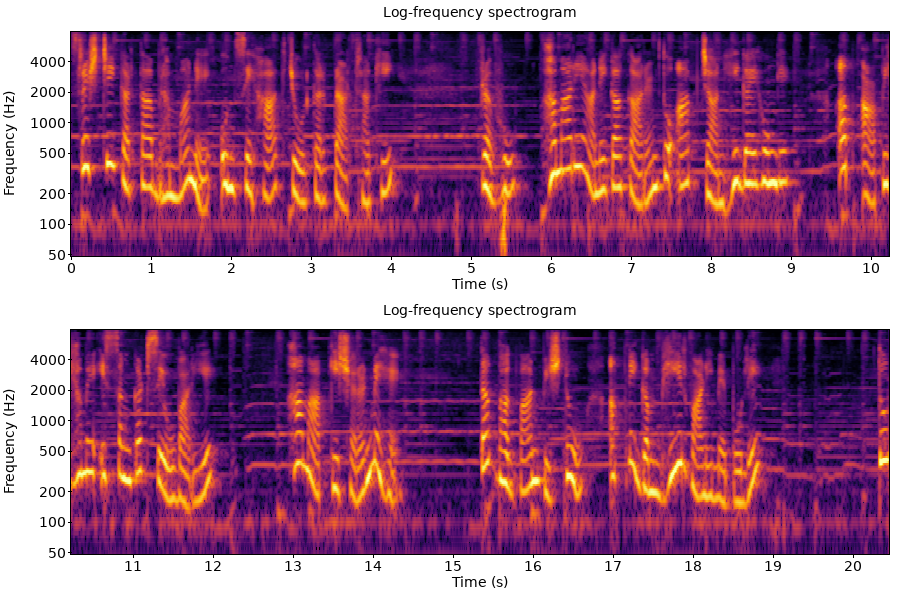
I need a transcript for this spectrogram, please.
सृष्टिकर्ता ब्रह्मा ने उनसे हाथ जोड़कर प्रार्थना की, प्रभु, हमारे आने का कारण तो आप जान ही गए होंगे। अब आप ही हमें इस संकट से उबारिए। हम आपकी शरण में हैं। तब भगवान विष्णु अपनी गंभीर वाणी में बोले, तुम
